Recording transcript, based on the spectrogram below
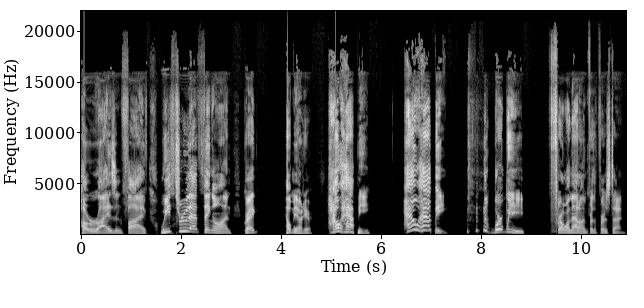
Horizon 5. We threw that thing on. Greg, help me out here. How happy? How happy were we throwing that on for the first time?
